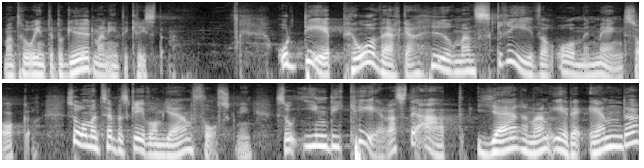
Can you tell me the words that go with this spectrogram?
Man tror inte på Gud, man är inte kristen. Och det påverkar hur man skriver om en mängd saker. Så om man till exempel skriver om hjärnforskning så indikeras det att hjärnan är det enda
